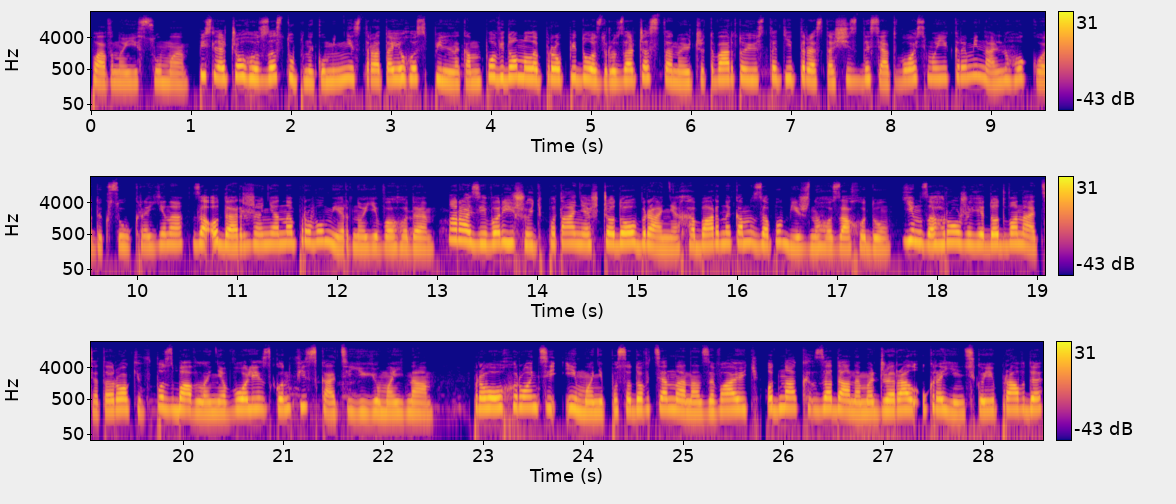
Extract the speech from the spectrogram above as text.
певної суми. Після чого заступнику міністра та його спільникам повідомили про підозру за частиною 4 статті 368 Кримінального кодексу України за одержання неправомірної вигоди. Наразі вирішують питання щодо обрання хабарникам запобіжного заходу. Їм загрожує до 12 років позбавлення волі з конфіскацією майна. Правоохоронці імені посадовця не називають, однак, за даними джерел української правди,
